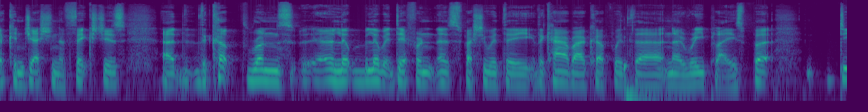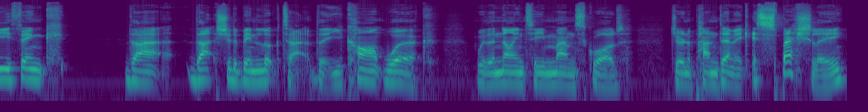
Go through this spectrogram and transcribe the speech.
a congestion of fixtures. Uh, the, the cup runs a little, a little bit different, especially with the, the Carabao Cup with uh, no replays. But do you think that that should have been looked at, that you can't work with a 19 man squad during a pandemic, especially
